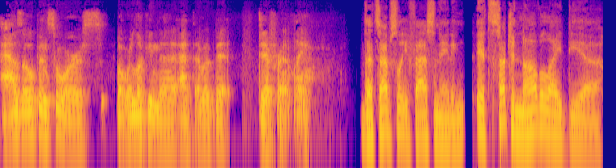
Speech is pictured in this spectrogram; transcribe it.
as open source but we're looking at them a bit differently. That's absolutely fascinating. It's such a novel idea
